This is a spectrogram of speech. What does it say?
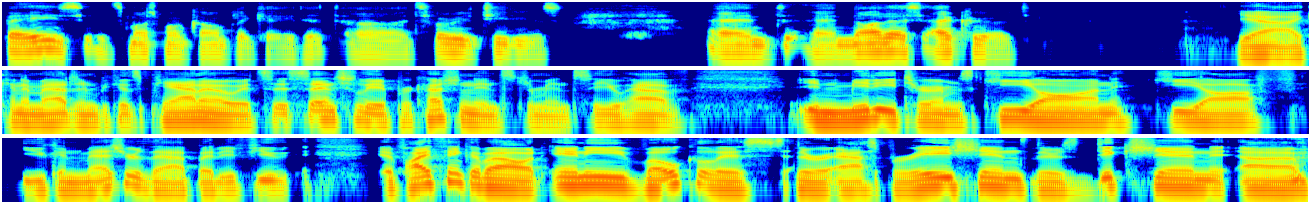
bass. It's much more complicated. Uh, it's very tedious and and not as accurate. Yeah, I can imagine because piano, it's essentially a percussion instrument. So you have in MIDI terms, key on, key off, you can measure that. But if you if I think about any vocalist, there are aspirations, there's diction, um,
